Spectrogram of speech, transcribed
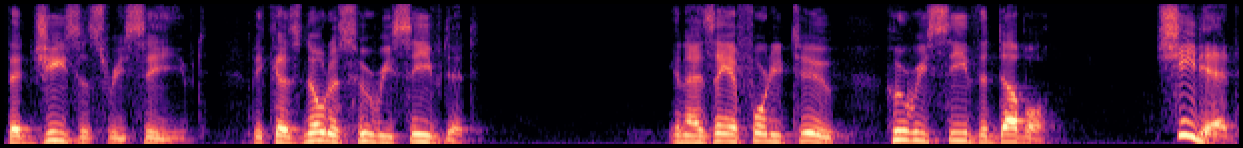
that Jesus received. Because notice who received it. In Isaiah 42, who received the double? She did.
